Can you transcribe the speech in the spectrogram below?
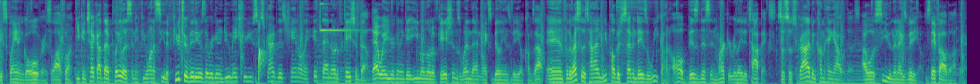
explain and go over. It's a lot of fun. You can check out that playlist and if you want to see the future videos that we're going to do, make sure you subscribe to this channel and hit that notification bell. That way you're going to get email notifications when that next billions video comes out. And for the rest of the time, we publish seven days a week on all business and market related topics. So subscribe and come hang out with us. I will see you in the next video. Stay fallible out there.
